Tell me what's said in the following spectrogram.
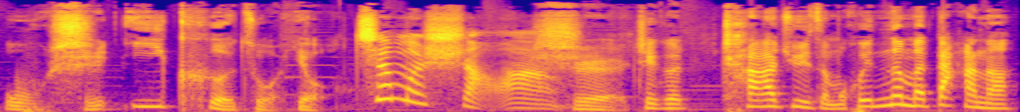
五十一克左右。这么少啊？是这个差距怎么会那么大呢？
